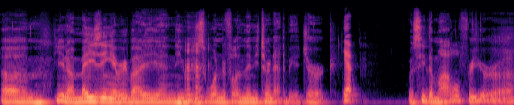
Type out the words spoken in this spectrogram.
Um, you know, amazing everybody, and he Uh-huh. was wonderful. And then he turned out to be a jerk. Yep. Was he the model for your? Uh,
